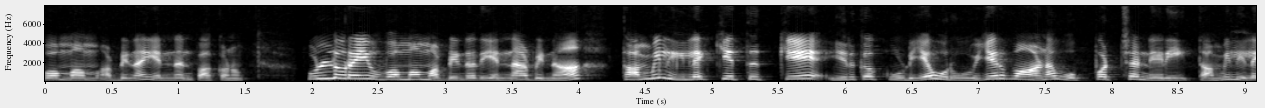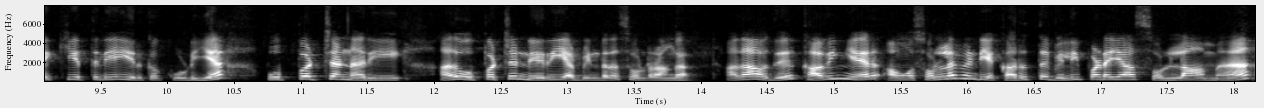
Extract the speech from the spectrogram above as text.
உவமம் அப்படின்னா என்னன்னு பார்க்கணும். உள்ளுரை உவமம் அப்படின்றது என்ன அப்படின்னா தமிழ் இலக்கியத்துக்கே இருக்கக்கூடிய ஒரு உயர்வான ஒப்பற்ற நெறி. தமிழ் இலக்கியத்திலேயே இருக்கக்கூடிய ஒப்பற்ற நெறி. அது ஒப்பற்ற நெறி அப்படின்றத சொல்கிறாங்க அதாவது கவிஞர் அவங்க சொல்ல வேண்டிய கருத்தை வெளிப்படையாக சொல்லாமல்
